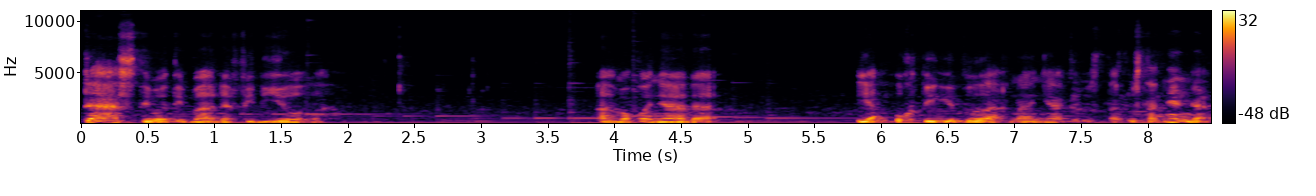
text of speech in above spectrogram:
Das tiba-tiba ada video lah. Ah pokoknya ada ya ukti gitulah nanya ke ustad ustadnya enggak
